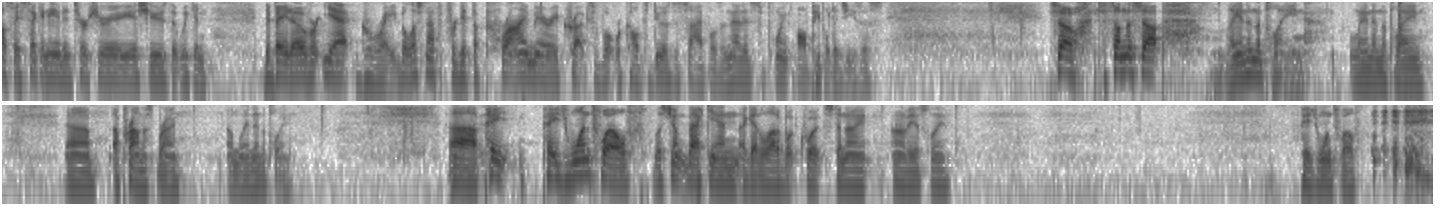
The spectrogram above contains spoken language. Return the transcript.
I'll say, second-handed, tertiary issues that we can debate over, yeah, great. But let's not forget the primary crux of what we're called to do as disciples, and that is to point all people to Jesus. So to sum this up, land in the plane. Land in the plane. Um, I promise, Brian, I'm landing the plane. Uh, page, page 112. Let's jump back in. I got a lot of book quotes tonight, obviously. Page 112.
